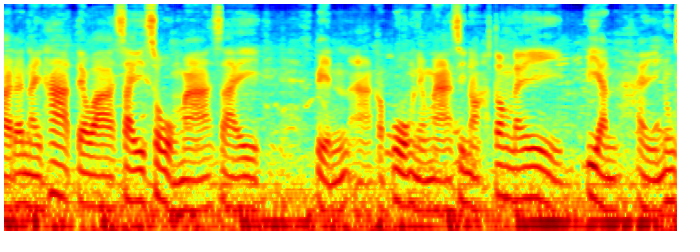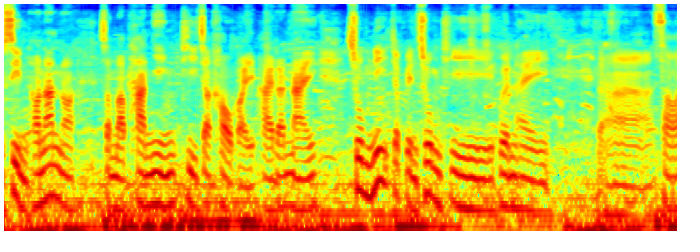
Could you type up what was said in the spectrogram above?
ภายด้านในธาตุแต่ว่าใส่โส่งมาใส่เป็นกระโปรงเนี่ยมาสิเนาะต้องได้เปลี่ยนให้นุ่งสิ้นเท่านั้นเนาะสำหรับทานหญิงที่จะเข้าไปภายด้านในซุ้มนี้จะเป็นซุ้มที่เพิ่อนให้อ่าเสา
